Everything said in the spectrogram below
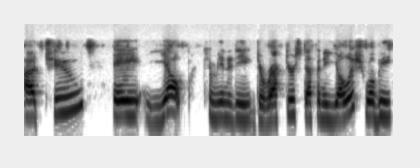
uh, to a Yelp community director, Stephanie Yolish, will be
